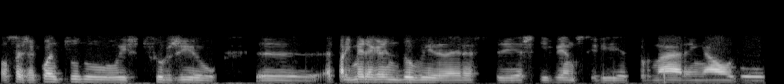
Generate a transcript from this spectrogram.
Ou seja, quando tudo isto surgiu, eh, a primeira grande dúvida era se este evento se iria tornar em algo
